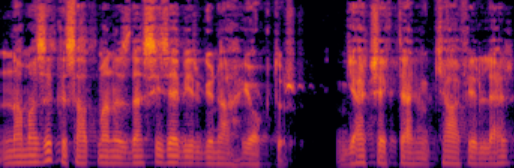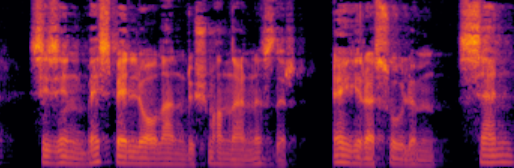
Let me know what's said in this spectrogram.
namazı kısaltmanızda size bir günah yoktur. Gerçekten kâfirler sizin besbelli olan düşmanlarınızdır. Ey Resulüm, sen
